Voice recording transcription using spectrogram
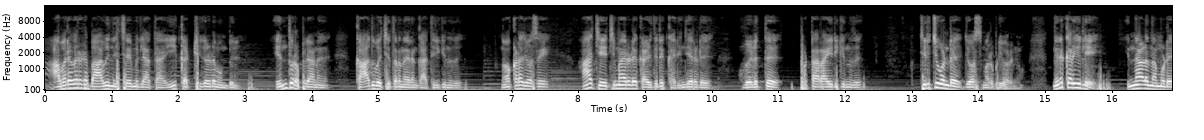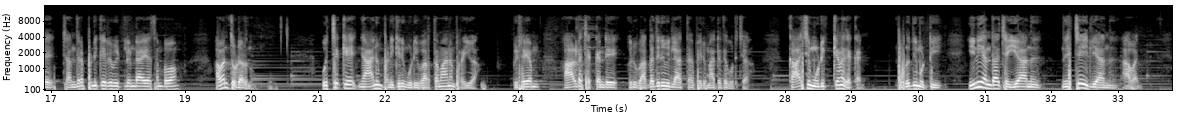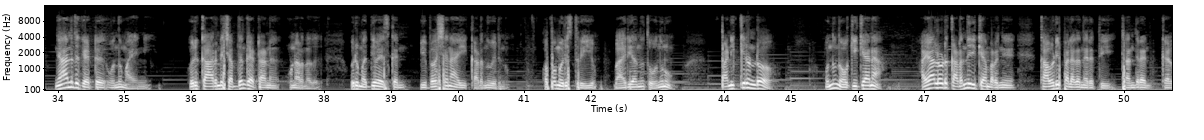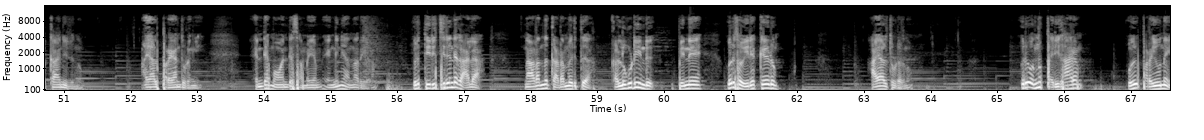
അവരവരുടെ ഭാവി നിശ്ചയമില്ലാത്ത ഈ കക്ഷികളുടെ മുമ്പിൽ എന്തുറപ്പിലാണ് കാതുവച്ച് ഇത്ര നേരം കാത്തിരിക്കുന്നത്? നോക്കടാ ജോസേ ആ ചേച്ചിമാരുടെ കഴുത്തിലെ കരിഞ്ചേരട് വെളുത്ത് പൊട്ടാറായിരിക്കുന്നത്. ചിരിച്ചുകൊണ്ട് ജോസ് മറുപടി പറഞ്ഞു നിനക്കറിയില്ലേ ഇന്നാൾ നമ്മുടെ ചന്ദ്രപ്പണിക്കരുടെ വീട്ടിലുണ്ടായ സംഭവം? അവൻ തുടർന്നു ഉച്ചയ്ക്ക് ഞാനും പണിക്കരും കൂടി വർത്തമാനം പറയുക. വിഷയം ആളുടെ ചെക്കന്റെ ഒരു വകതിരിവില്ലാത്ത പെരുമാറ്റത്തെ കുറിച്ചാ കാശ് മുടിക്കണ ചെക്കൻ പൊറുതിമുട്ടി ഇനി എന്താ ചെയ്യാന്ന് നിശ്ചയില്ലാന്ന് അവൻ. ഞാനിത് കേട്ട് ഒന്ന് മയങ്ങി. ഒരു കാറിന്റെ ശബ്ദം കേട്ടാണ് ഉണർന്നത്. ഒരു മധ്യവയസ്കൻ വിവശനായി കടന്നു വരുന്നു. ഒപ്പം ഒരു സ്ത്രീയും ഭാര്യയാന്ന് തോന്നുന്നു. പണിക്കരുണ്ടോ? ഒന്ന് നോക്കിക്കാനാ. അയാളോട് കടന്നിരിക്കാൻ പറഞ്ഞ് കവടി പലക നിരത്തി ചന്ദ്രൻ കേൾക്കാനിരുന്നു. അയാൾ പറയാൻ തുടങ്ങി. എന്റെ മോന്റെ സമയം എങ്ങനെയാണെന്നറിയണം. ഒരു തിരിച്ചിലിന്റെ കാല. നടന്ന് കടം വരുത്തുക. കള്ളുകൂടിയുണ്ട്. പിന്നെ ഒരു സ്വൈരക്കേടും അയാൾ തുടർന്നു. ഒരു ഒന്ന് പരിഹാരം ഒരു പറയൂന്നേ.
